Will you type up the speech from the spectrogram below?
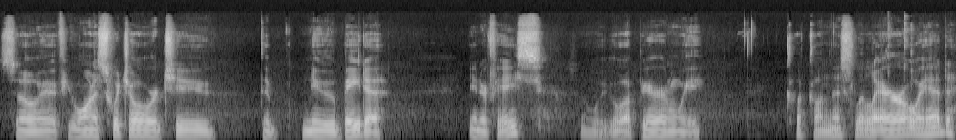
So if you want to switch over to the new beta interface, so we go up here and we click on this little arrow ahead.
